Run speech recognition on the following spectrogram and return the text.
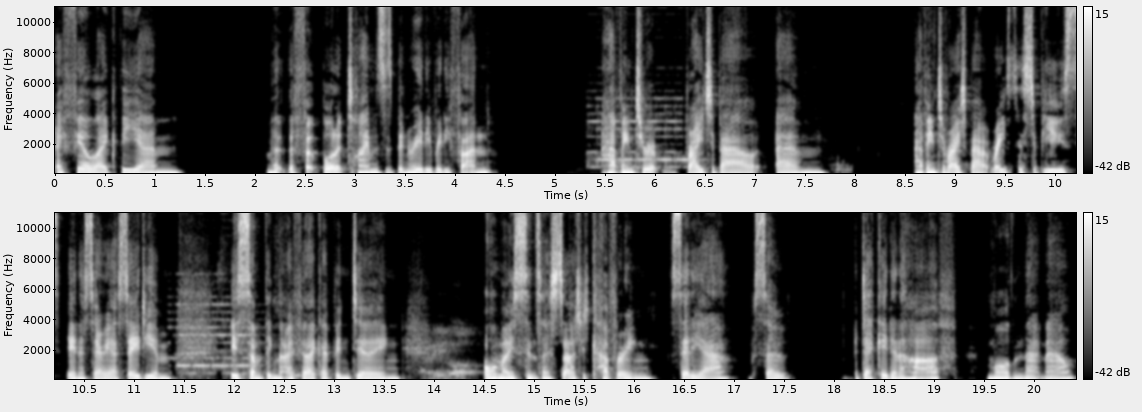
I feel like the um the, the football at times has been really really fun. Having to write about um having to write about racist abuse in a Serie A stadium is something that I feel like I've been doing almost since I started covering Serie A. So a decade and a half, more than that now.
